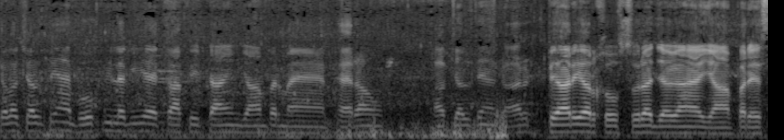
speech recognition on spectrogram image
चलो चलते हैं, भूख भी लगी है काफ़ी टाइम जहाँ पर मैं ठहरा हूँ। अब चलते हैं घर। प्यारी और ख़ूबसूरत जगह है यहाँ पर। इस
